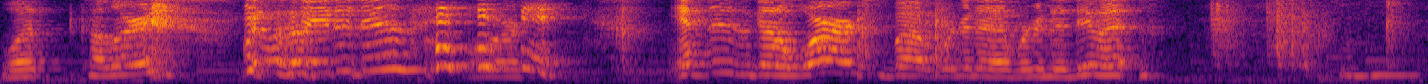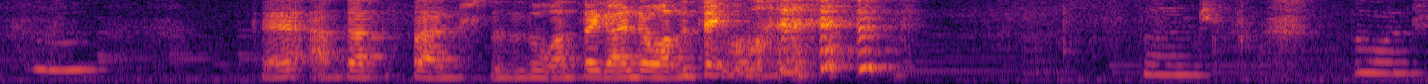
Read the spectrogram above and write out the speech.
what color, what shade it is, or if this is gonna work, but we're gonna we're gonna do it. Okay, I've got the sponge. This is the one thing I know on the table what it is. Sponge, sponge.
